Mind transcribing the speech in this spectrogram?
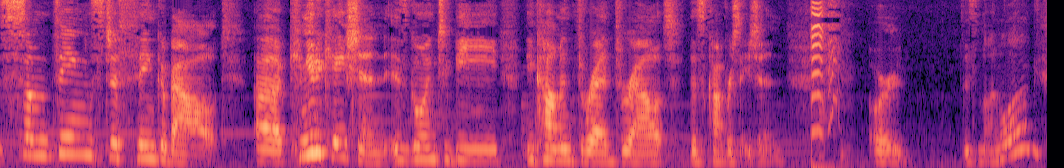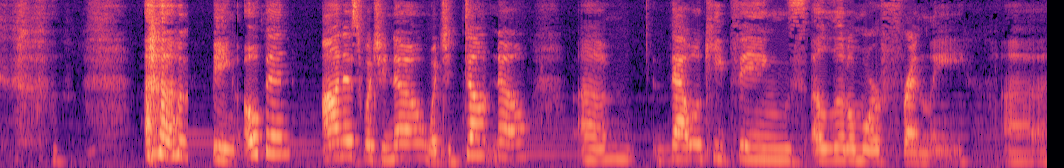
some things to think about. Uh, communication is going to be the common thread throughout this conversation or this monologue. um, being open, honest, what you know, what you don't know. Um, that will keep things a little more friendly. Uh,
